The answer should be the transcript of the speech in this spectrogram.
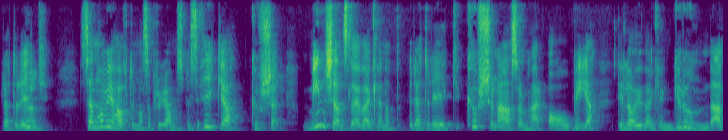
retorik. Ja. Sen har vi haft en massa programspecifika kurser. Min känsla är verkligen att retorikkurserna, alltså de här A och B, det la ju verkligen grunden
